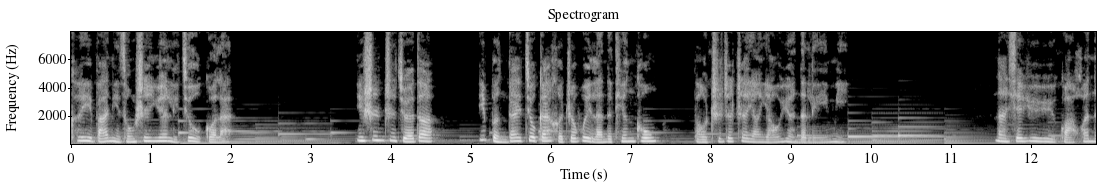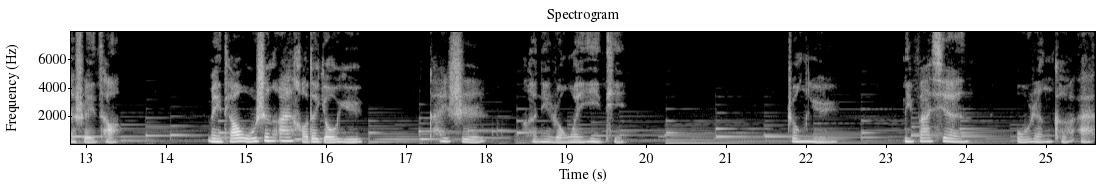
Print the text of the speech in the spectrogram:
可以把你从深渊里救过来。你甚至觉得，你本该就该和这蔚蓝的天空保持着这样遥远的厘米。那些郁郁寡欢的水草，每条无声哀嚎的游鱼，开始和你融为一体。终于，你发现无人可爱。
